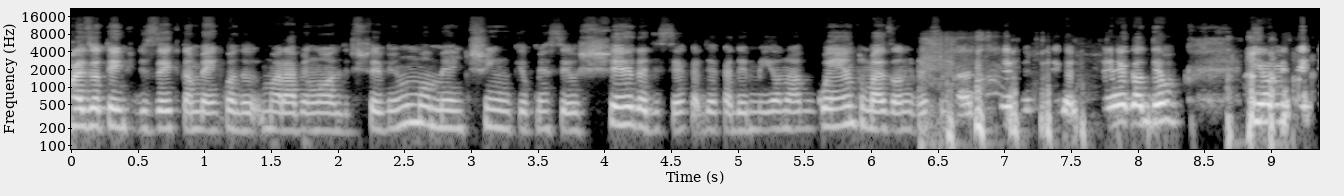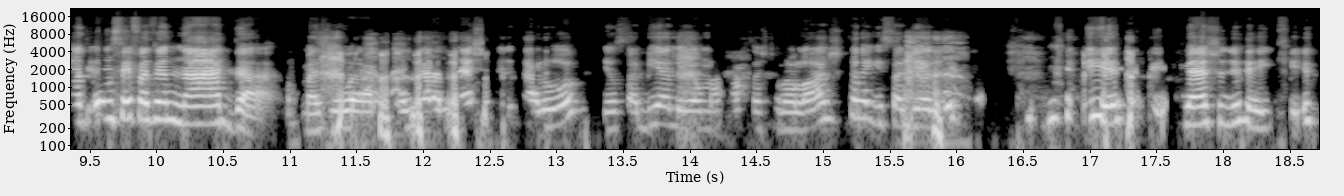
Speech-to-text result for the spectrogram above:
mas eu tenho que dizer que também, quando eu morava em Londres, teve um momentinho que eu pensei, eu chega de ser de academia, eu não aguento mais a universidade, chega, chega, chega. E eu me eu não sei fazer nada, mas eu era, eu era mestre de tarô, eu sabia ler uma carta astrológica e sabia ler e mestre de reiki.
